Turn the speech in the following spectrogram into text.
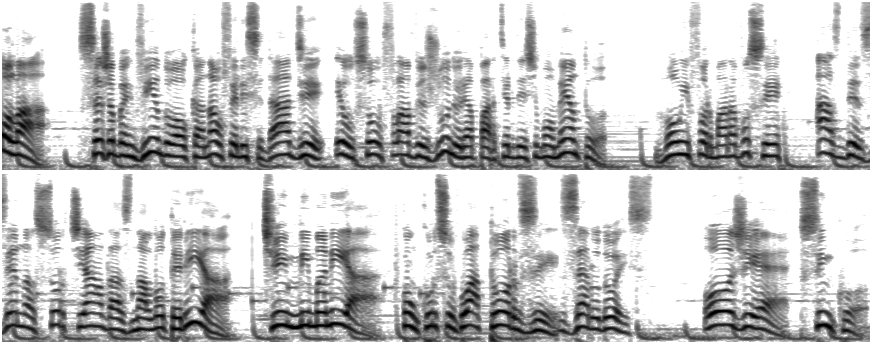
Olá, seja bem-vindo ao canal Felicidade. Eu sou Flávio Júnior e a partir deste momento vou informar a você as dezenas sorteadas na loteria Time Mania, concurso 1402. Hoje é 5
